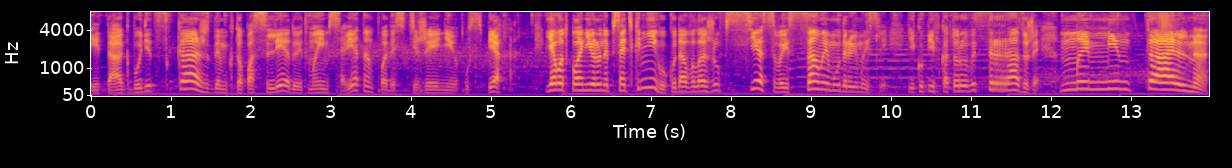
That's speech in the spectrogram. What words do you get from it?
И так будет с каждым, кто последует моим советам по достижению успеха. Я вот планирую написать книгу, куда вложу все свои самые мудрые мысли, и купив которую вы сразу же, моментально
